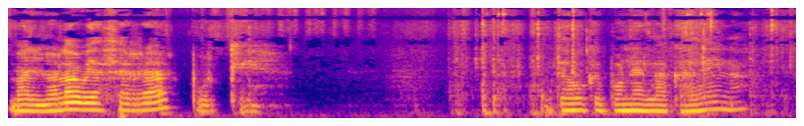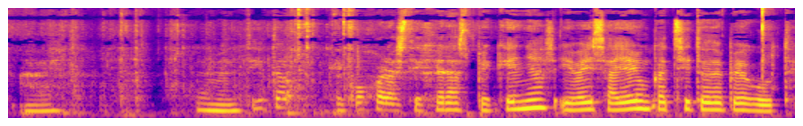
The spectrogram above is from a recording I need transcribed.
Vale, no la voy a cerrar porque tengo que poner la cadena. A ver, un momentito, que cojo las tijeras pequeñas y veis, ahí hay un cachito de pegote.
